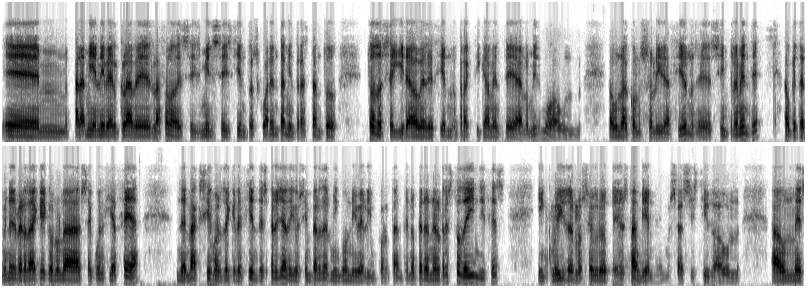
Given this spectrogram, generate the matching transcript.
Eh, para mí el nivel clave es la zona de 6.640, mientras tanto todo seguirá obedeciendo prácticamente a lo mismo, a, un, a una consolidación simplemente, aunque también es verdad que con una secuencia fea de máximos decrecientes, pero ya digo, sin perder ningún nivel importante, ¿no? Pero en el resto de índices, incluidos los europeos, también hemos asistido a un, a un mes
